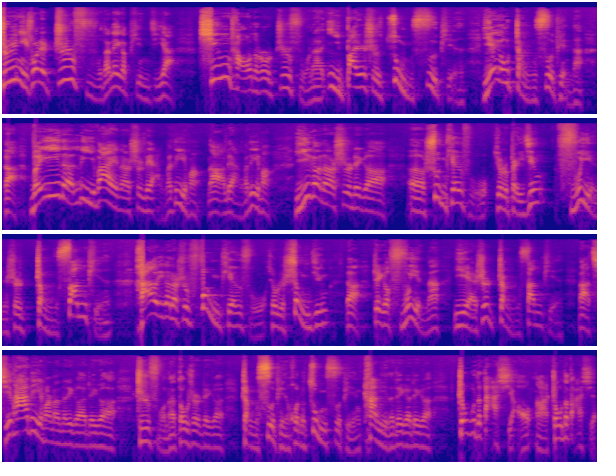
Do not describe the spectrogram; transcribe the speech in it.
至于你说那知府的那个品级啊。清朝的时候，知府呢一般是纵四品，也有整四品的啊。唯一的例外呢是两个地方啊，两个地方，一个呢是这个呃顺天府，就是北京府尹是整三品；还有一个呢是奉天府，就是盛京啊，这个府尹呢也是整三品啊。其他地方的这个这个知府呢都是这个整四品或者纵四品，看你的这个这个州的大小啊，州的大小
